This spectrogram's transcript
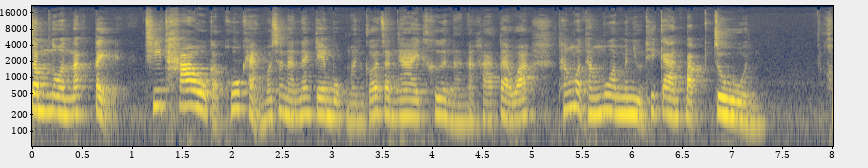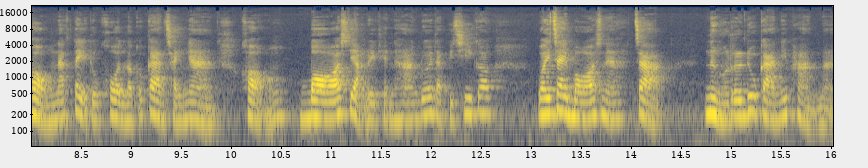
จำนวนนักเตะ ที่เท่ากับคู่แข่งเพราะฉะนั้นเนี่ยเกมบุกมันก็จะง่ายขึ้นนะคะ แต่ว่าทั้งหมดทั้งมวลมันอยู่ที่การปรับจูนของนักเตะทุกคนแล้วก็การใช้งานของบอสอย่างเรเทนฮากด้วยแต่พิชี่ก็ไว้ใจบอสนะจากหนึ่งฤดูกาลที่ผ่านมา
